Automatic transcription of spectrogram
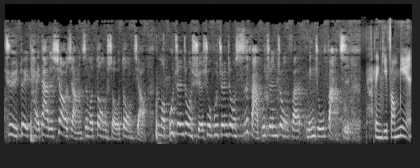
去对台大的校长这么动手动脚，那么不尊重学术、不尊重司法、不尊重法民主法治。另一方面，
